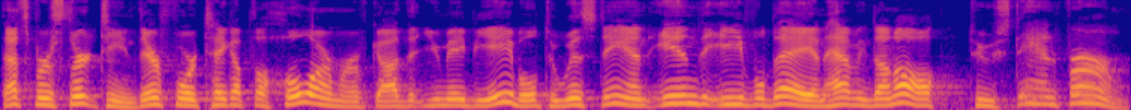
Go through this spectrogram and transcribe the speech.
That's verse 13. Therefore, take up the whole armor of God that you may be able to withstand in the evil day, and having done all, to stand firm.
